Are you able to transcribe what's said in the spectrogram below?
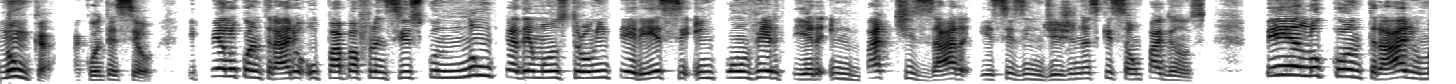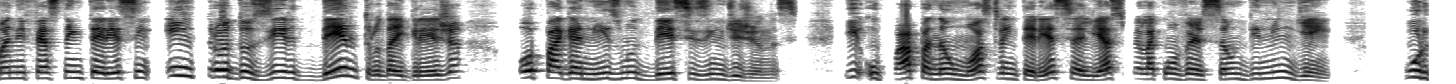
Nunca aconteceu. E pelo contrário, o Papa Francisco nunca demonstrou interesse em converter, em batizar esses indígenas que são pagãos. Pelo contrário, manifesta interesse em introduzir dentro da igreja o paganismo desses indígenas. E o Papa não mostra interesse, aliás, pela conversão de ninguém por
